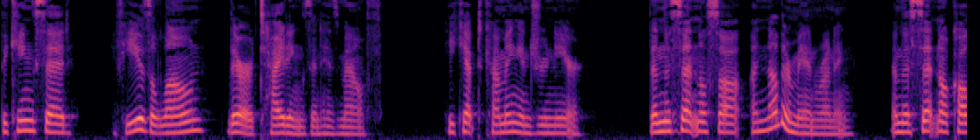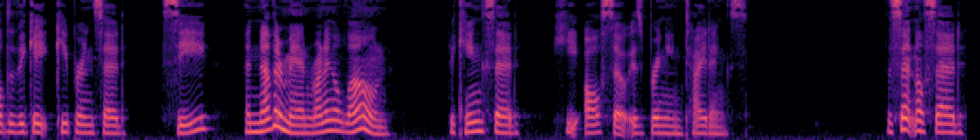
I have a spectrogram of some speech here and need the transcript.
The king said, If he is alone, there are tidings in his mouth. He kept coming and drew near. Then the sentinel saw another man running, and the sentinel called to the gatekeeper and said, See, another man running alone. The king said, He also is bringing tidings. The sentinel said,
